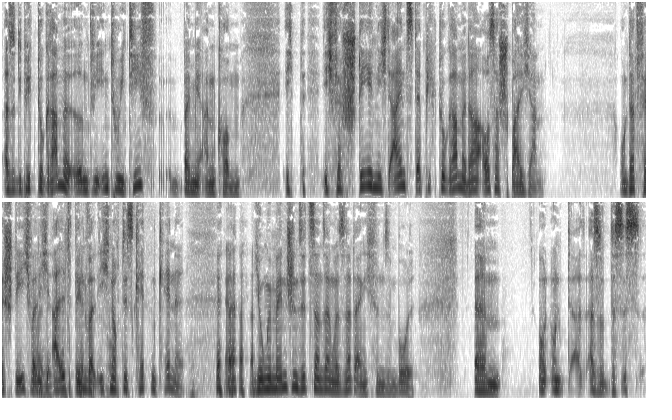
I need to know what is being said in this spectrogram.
also die Piktogramme irgendwie intuitiv bei mir ankommen. Ich, ich verstehe nicht eins der Piktogramme da, außer Speichern. Und das verstehe ich, weil, Weil ich alt bin, Diskette weil ich noch Disketten kenne. Ja? Junge Menschen sitzen dann und sagen, was ist das eigentlich für ein Symbol? Ähm, und, und also das ist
